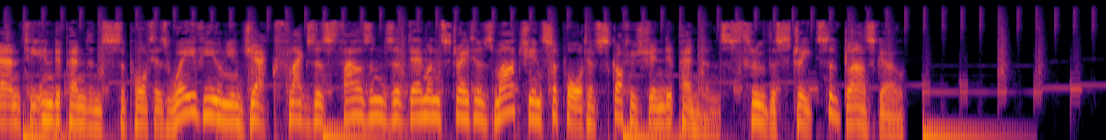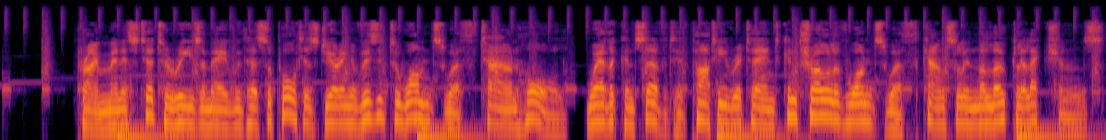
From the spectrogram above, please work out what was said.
Anti-independence supporters wave Union Jack flags as thousands of demonstrators march in support of Scottish independence through the streets of Glasgow. Prime Minister Theresa May with her supporters during a visit to Wandsworth Town Hall, where the Conservative Party retained control of Wandsworth Council in the local elections.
